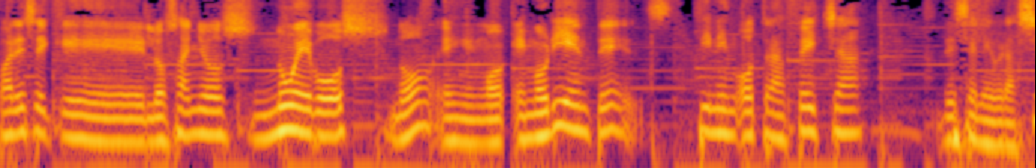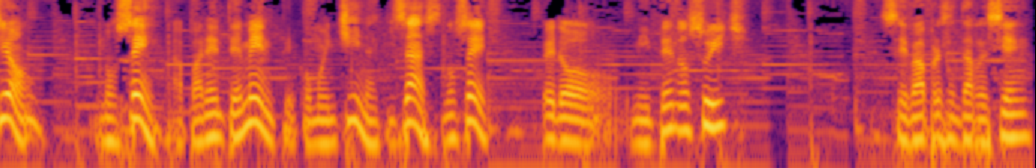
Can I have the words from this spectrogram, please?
parece que los años nuevos, ¿no? En, en Oriente tienen otra fecha de celebración. No sé, aparentemente, como en China, quizás, no sé. Pero Nintendo Switch se va a presentar recién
